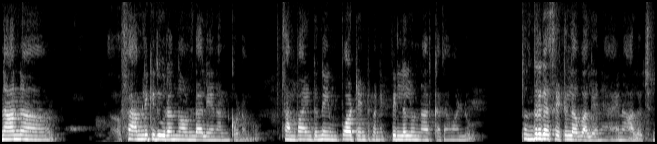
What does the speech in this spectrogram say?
నాన్న ఫ్యామిలీకి దూరంగా ఉండాలి అని అనుకోవడము సంపాదించడం ఇంపార్టెంట్ మనకి పిల్లలు ఉన్నారు కదా వాళ్ళు. తొందరగా సెటిల్ అవ్వాలి అని ఆయన ఆలోచన.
